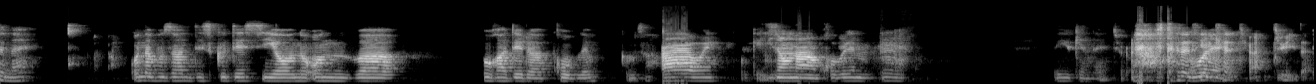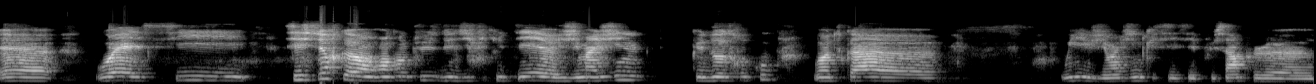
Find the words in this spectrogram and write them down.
Vrai. On a besoin de discuter si on, on va regarder le problème, comme ça. Ah oui, si on a un problème. Mm. You can enter. After that, Ouais. you can. Euh, ouais, si c'est sûr qu'on rencontre plus de difficultés, euh, j'imagine, que d'autres couples, ou en tout cas, euh, oui, j'imagine que c'est plus simple euh,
